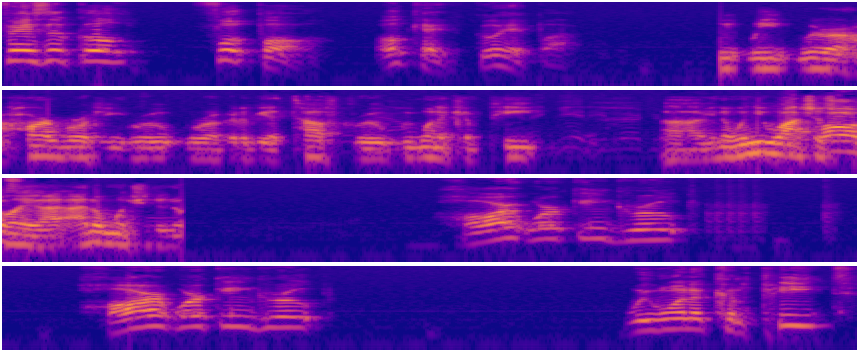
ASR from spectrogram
Physical football. Okay, go ahead, Bob. We, we, we're a hardworking group. We're going to be a tough group. We want to compete. Uh, you know, when you watch us play, I, I don't want you to know. Hardworking group. Hardworking group we want to compete.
